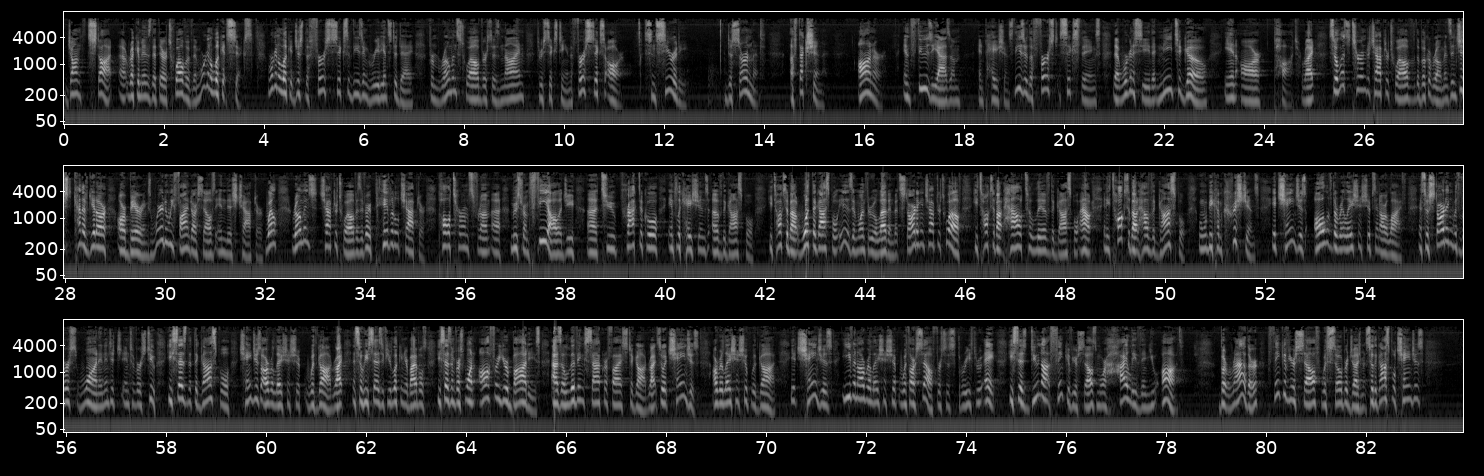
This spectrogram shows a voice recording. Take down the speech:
John Stott uh, recommends that there are 12 of them. We're going to look at six. We're going to look at just the first six of these ingredients today from Romans 12, verses 9 through 16. The first six are sincerity, discernment, affection, honor, enthusiasm, and patience. These are the first six things that we're going to see that need to go in our pot, right? So let's turn to chapter 12 of the book of Romans and just kind of get our, our bearings. Where do we find ourselves in this chapter? Well, Romans chapter 12 is a very pivotal chapter. Paul terms from, uh, moves from theology uh, to practical implications of the gospel. He talks about what the gospel is in 1 through 11, but starting in chapter 12, he talks about how to live the gospel out. And he talks about how the gospel, when we become Christians, it changes all of the relationships relationships in our life. And so, starting with verse 1 and into, into verse 2, he says that the gospel changes our relationship with God, right? And so, he says, if you look in your Bibles, he says in verse 1, offer your bodies as a living sacrifice to God, right? So, it changes our relationship with God. It changes even our relationship with ourselves, verses 3 through 8. He says, do not think of yourselves more highly than you ought but rather think of yourself with sober judgment. So the gospel changes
